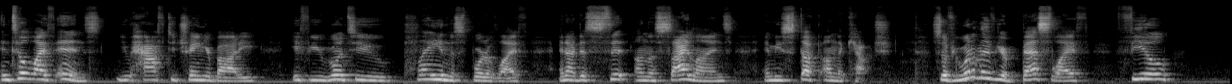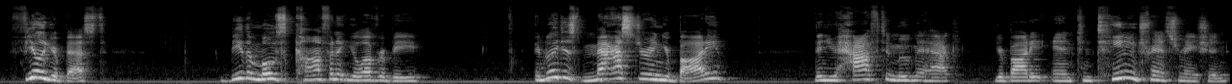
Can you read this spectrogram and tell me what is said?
until life ends, you have to train your body if you want to play in the sport of life and not just sit on the sidelines and be stuck on the couch. So if you want to live your best life, feel feel your best, be the most confident you'll ever be, and really just mastering your body, then you have to movement hack your body and continue transformation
